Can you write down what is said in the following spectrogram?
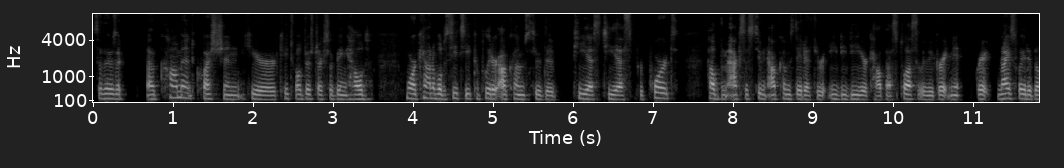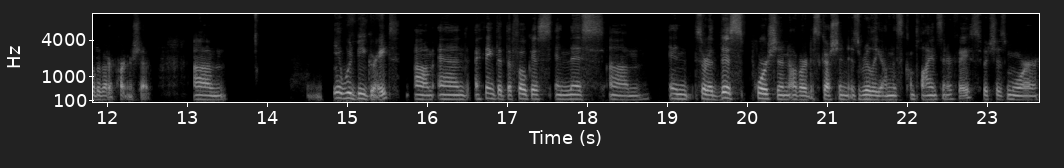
So there's a, a comment question here. K-12 districts are being held more accountable to CTE completer outcomes through the PSTS report, help them access student outcomes data through EDD or CalPASS Plus. It would be a great, great, nice way to build a better partnership. Um, it would be great. Um, and I think that the focus in this, um, in sort of this portion of our discussion is really on this compliance interface, which is more,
